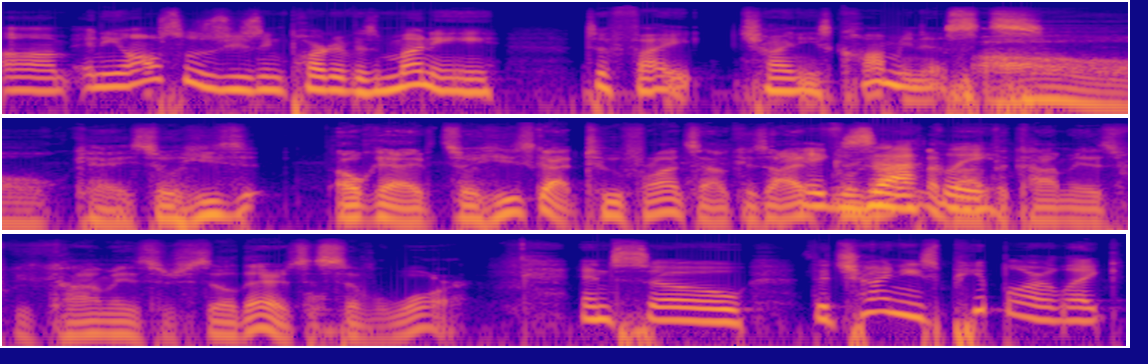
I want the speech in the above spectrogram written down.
Um, and he also was using part of his money to fight Chinese communists. Oh, okay. So he's okay. So he's got two fronts now because I'd Exactly. forgotten about the communists. The communists are still there. It's a civil war. And so the Chinese people are like,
